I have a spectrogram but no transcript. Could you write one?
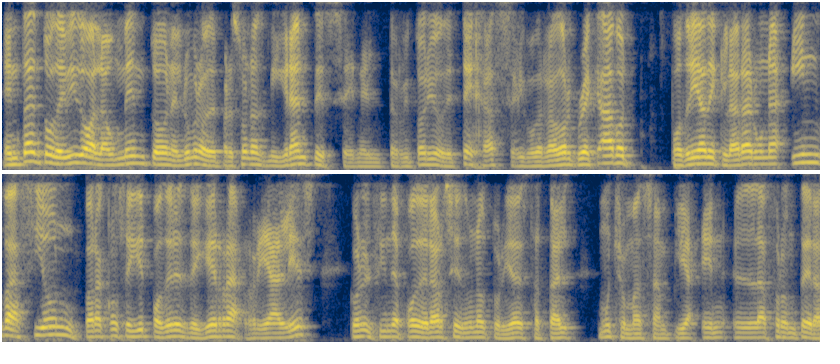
En tanto, debido al aumento en el número de personas migrantes en el territorio de Texas, el gobernador Greg Abbott podría declarar una invasión para conseguir poderes de guerra reales con el fin de apoderarse de una autoridad estatal mucho más amplia en la frontera.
